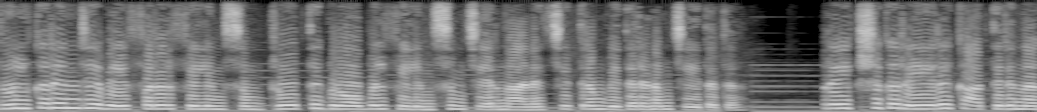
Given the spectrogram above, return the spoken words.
ദുൽഖറിന്റെ വേഫറർ ഫിലിംസും ട്രൂത്ത് ഗ്ലോബൽ ഫിലിംസും ചേർന്നാണ് ചിത്രം വിതരണം ചെയ്തത്. പ്രേക്ഷകർ ഏറെ കാത്തിരുന്ന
